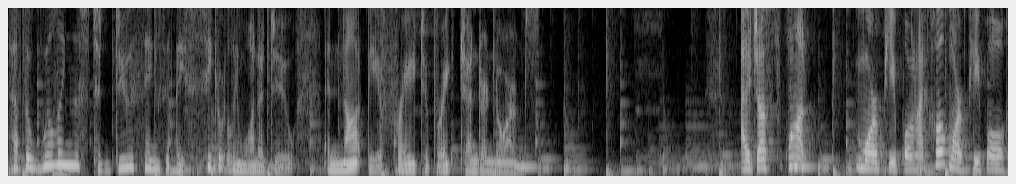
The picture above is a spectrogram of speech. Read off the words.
have the willingness to do things that they secretly want to do and not be afraid to break gender norms. I just want more people, and I hope more people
